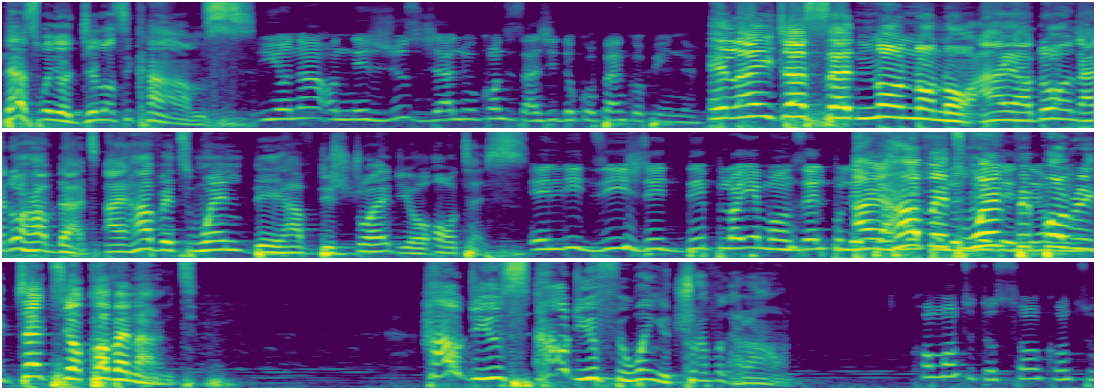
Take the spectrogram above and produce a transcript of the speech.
that's where your jealousy comes. Il y en a, on est juste jaloux quand il s'agit de copains copines. Elijah said, No, no, no. I don't I don't have that. I have it when they have destroyed your altars. Élie dit, j'ai déployé mon zèle pour les I have it when people reject your covenant. How do you how do you feel when you travel around? Comment tu te sens quand tu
